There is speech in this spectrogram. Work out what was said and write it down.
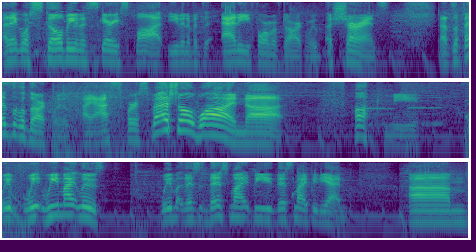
I think we'll still be in a scary spot, even if it's any form of dark move. Assurance. That's a physical dark move. I asked for a special one. Uh, fuck me. We we we might lose. We this this might be this might be the end. Um,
